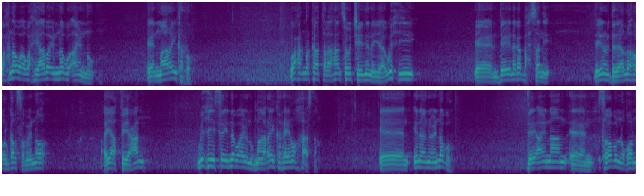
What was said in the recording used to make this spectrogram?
Waxna waa waxyaabo innagu aynu maarayn karo waxaan markaa tala ahaan soo jeedinayaa wixii dee inaga baxsani dee inaynu dadaallo howlgal samayno ayaa fiican. Wixiise innagu aynu maarayn karrayno haasta inaynu innagu dee aynaan sababu noqon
